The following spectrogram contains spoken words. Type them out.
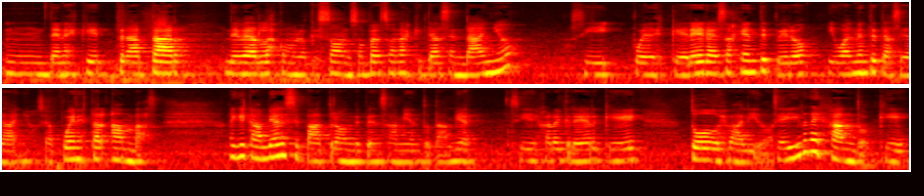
mm, tenés que tratar de verlas como lo que son. Son personas que te hacen daño, si puedes querer a esa gente, pero igualmente te hace daño. O sea, pueden estar ambas. Hay que cambiar ese patrón de pensamiento también. ¿sí? Dejar de creer que todo es válido. Seguir dejando que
